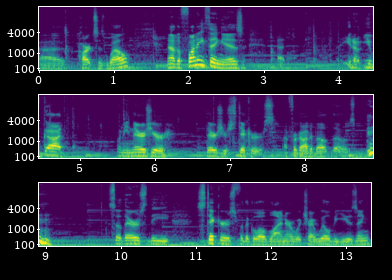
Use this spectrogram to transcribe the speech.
uh, parts as well. Now, the funny thing is, uh, you know, you've got, I mean, there's your there's your stickers. I forgot about those. so there's the stickers for the Globeliner, which I will be using.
